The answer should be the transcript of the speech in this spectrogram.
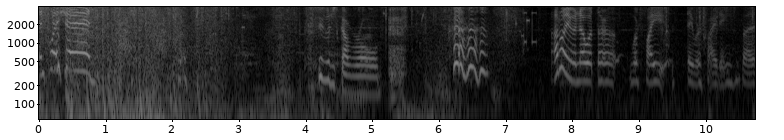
Inflation! People just got rolled. I don't even know what the what fight they were fighting, but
